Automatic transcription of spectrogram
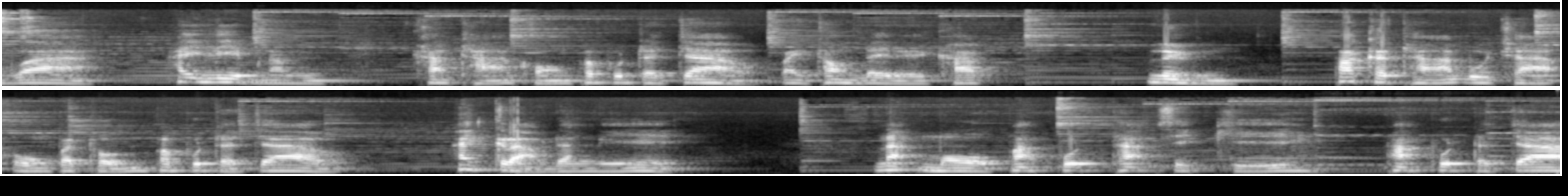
ำว่าให้รีบนำคาถาของพระพุทธเจ้าไปท่องได้เลยครับ 1. พระคาถาบูชาองค์ปฐมพระพุทธเจ้า ให้กล่าวดังนี้นะโมพระพุทธสิกขี พระพุทธเจ้า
